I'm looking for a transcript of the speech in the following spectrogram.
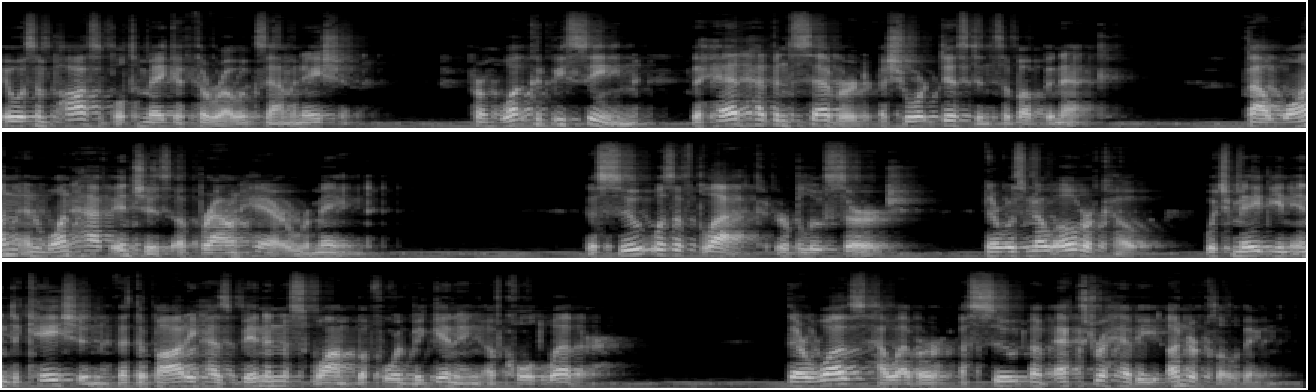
it was impossible to make a thorough examination. From what could be seen, the head had been severed a short distance above the neck. About one and one half inches of brown hair remained. The suit was of black or blue serge. There was no overcoat, which may be an indication that the body has been in the swamp before the beginning of cold weather. There was, however, a suit of extra heavy underclothing,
